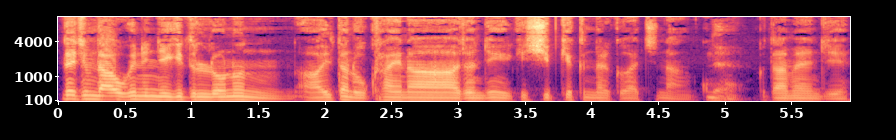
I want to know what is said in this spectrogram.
네, 지금 나오고 있는 얘기들로는 아, 일단 우크라이나 전쟁이 이렇게 쉽게 끝날 것 같지는 않고 네. 그 다음에 이제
